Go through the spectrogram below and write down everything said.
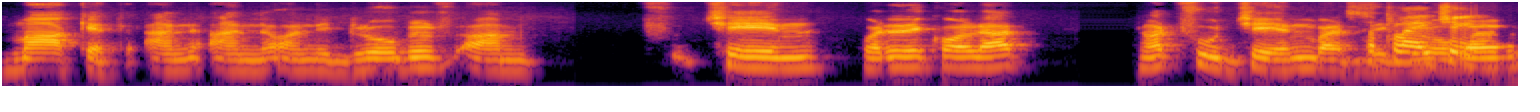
market and, and on the global um, chain, what do they call that? Not food chain, but supply global, chain.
